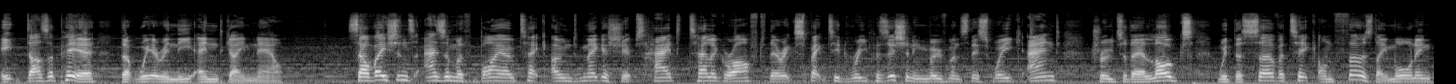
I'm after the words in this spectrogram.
it does appear that we're in the endgame now. Salvation's Azimuth Biotech owned megaships had telegraphed their expected repositioning movements this week and, true to their logs, with the server tick on Thursday morning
